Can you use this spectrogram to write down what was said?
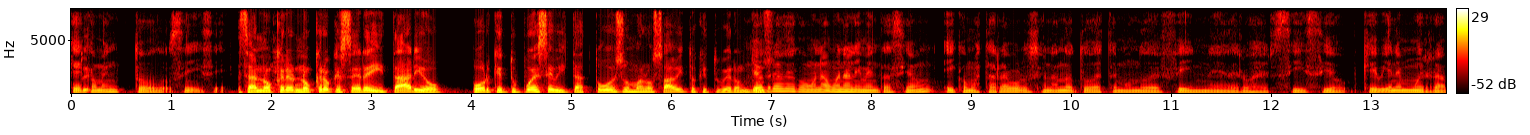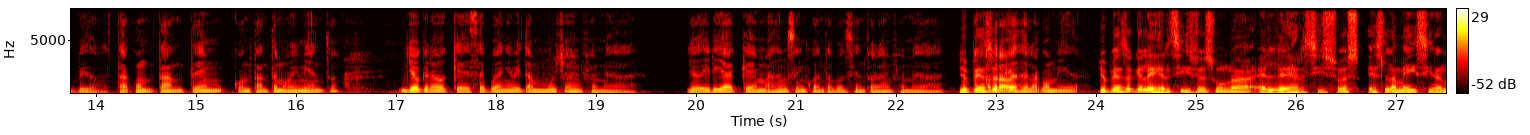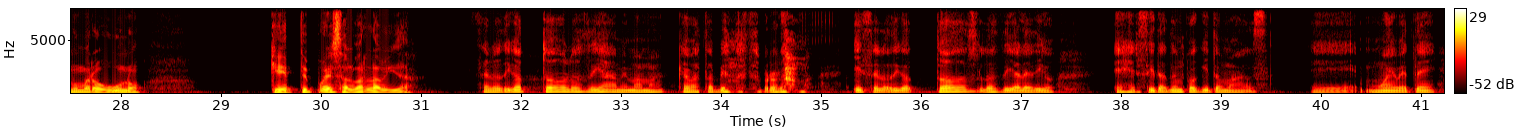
Que comen todo, sí, sí. O sea, no creo, no creo que sea hereditario porque tú puedes evitar todos esos malos hábitos que tuvieron Yo tus... creo que con una buena alimentación y como está revolucionando todo este mundo del fitness, de los ejercicios, que viene muy rápido, está constante, en constante movimiento, yo creo que se pueden evitar muchas enfermedades. Yo diría que más de un 50% de las enfermedades Yo a través que, de la comida. yo pienso que el ejercicio es una, el ejercicio es, es la medicina número uno que te puede salvar la vida. Se lo digo todos los días a mi mamá que va a estar viendo este programa. Y se lo digo todos los días. Le digo, ejercítate un poquito más, eh, muévete,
